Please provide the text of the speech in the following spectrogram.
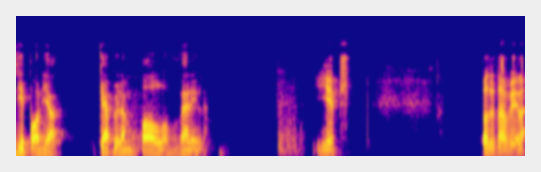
Jipon ja Käpylän pallon välillä. Jeps. Otetaan vielä,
